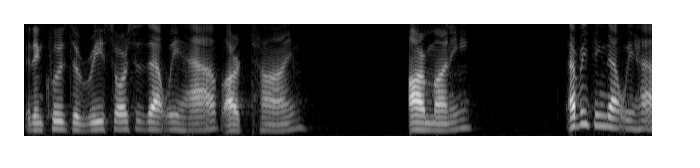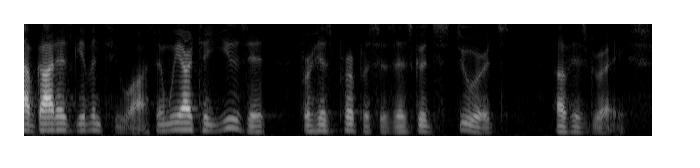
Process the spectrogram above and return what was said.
It includes the resources that we have, our time, our money. Everything that we have, God has given to us, and we are to use it for His purposes as good stewards of His grace.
